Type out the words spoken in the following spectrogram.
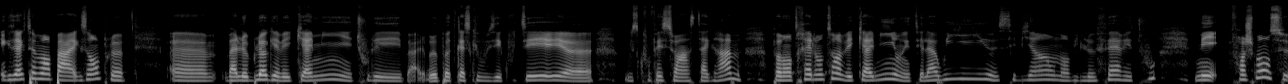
Exactement. Par exemple, bah, le blog avec Camille et tous les bah, le podcast que vous écoutez, ou ce qu'on fait sur Instagram. Pendant très longtemps avec Camille, on était là: «Oui, c'est bien, on a envie de le faire et tout». Mais franchement, on se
